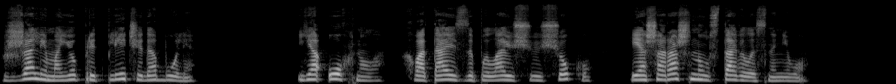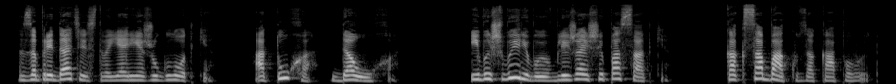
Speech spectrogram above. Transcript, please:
сжали мое предплечье до боли. Я охнула, хватаясь за пылающую щеку, и ошарашенно уставилась на него. За предательство я режу глотки, от уха до уха, и вышвыриваю в ближайшей посадке, как собаку закапывают.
